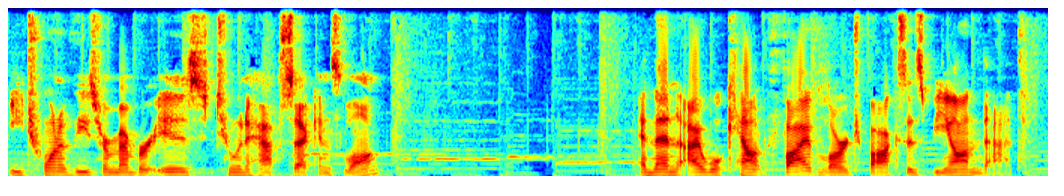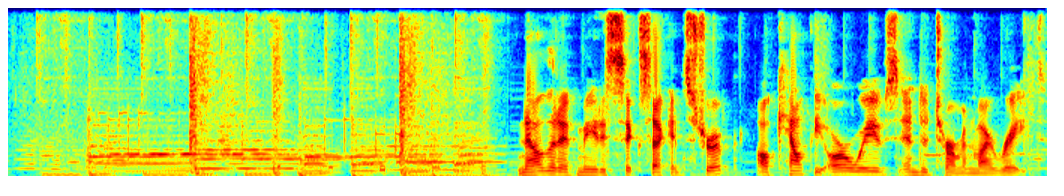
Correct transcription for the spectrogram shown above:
Each one of these, remember, is two and a half seconds long. And then I will count five large boxes beyond that. Now that I've made a six second strip, I'll count the R waves and determine my rate.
